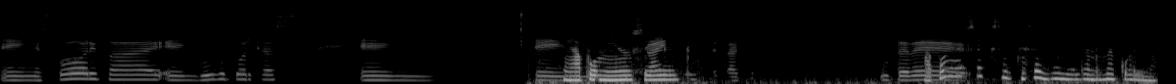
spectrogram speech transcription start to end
en Spotify, en Google Podcast, en, En Apple en Music. iTunes, exacto. Apple Ustedes Music, sí, qué sé yo, verdad, no me acuerdo.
